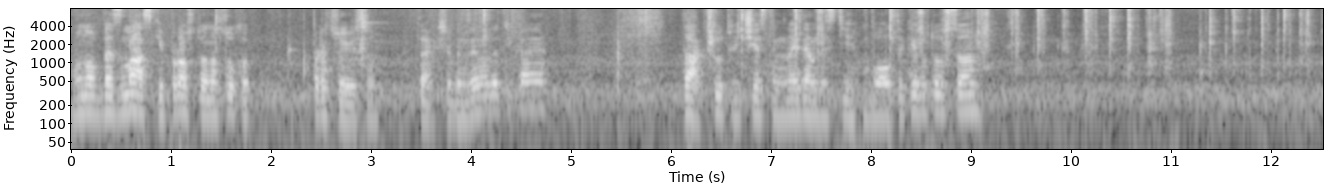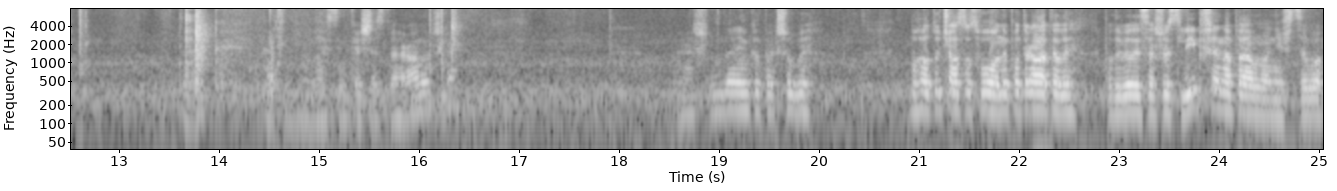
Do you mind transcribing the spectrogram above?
Воно без маски просто на сухо працює все. Так, ще бензину дотікає. Так, тут відчистимо, знайдемо десь ті болтики, бо то все. Так, малесенька шестиграночка. А Швиденько, так, щоб багато часу свого не потратили. Подивилися щось ліпше, напевно, ніж це во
